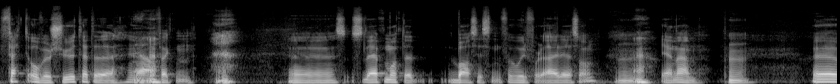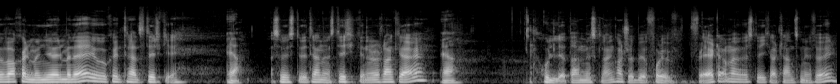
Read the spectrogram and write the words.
Fett overshoot heter det, den Ja. effekten. Eh, så så det er på en måte basisen for hvorfor det her er sånn. En av dem. Eh, hva kan man gjøre med det? Jo, du kan trene styrke. Ja. Så hvis du trener styrke når du slanker, Ja. holder på de musklene, kanskje får du flere til dem hvis du ikke har trent så mye før.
